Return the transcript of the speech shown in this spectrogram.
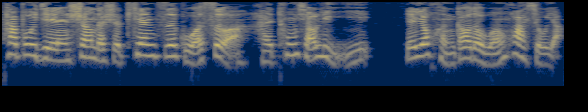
她不仅生的是天姿国色，还通晓礼仪，也有很高的文化修养。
